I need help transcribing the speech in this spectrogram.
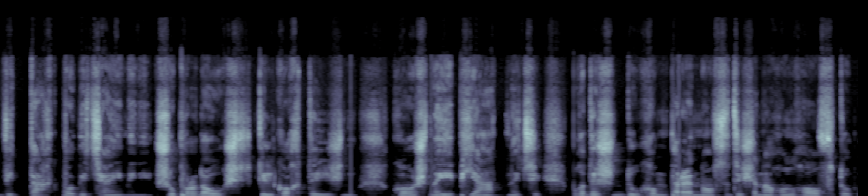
Відтак пообіцяй мені, що впродовж кількох тижнів кожної п'ятниці будеш духом переноситися на Голгофту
